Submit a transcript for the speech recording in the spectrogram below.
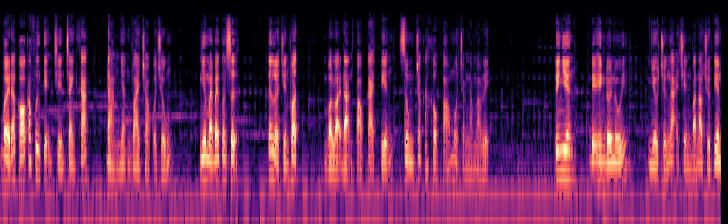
bởi đã có các phương tiện chiến tranh khác đảm nhận vai trò của chúng như máy bay quân sự, tên lửa chiến thuật và loại đạn pháo cải tiến dùng cho các khẩu pháo 155 ly. Tuy nhiên, địa hình đồi núi, nhiều chướng ngại trên bán đảo Triều Tiên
